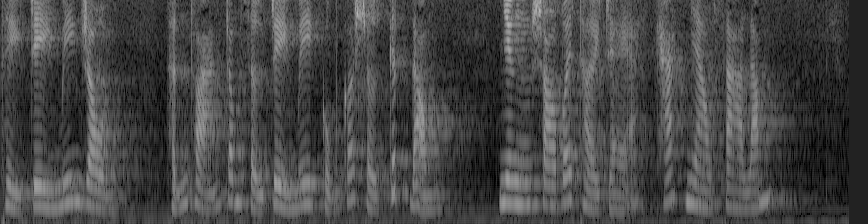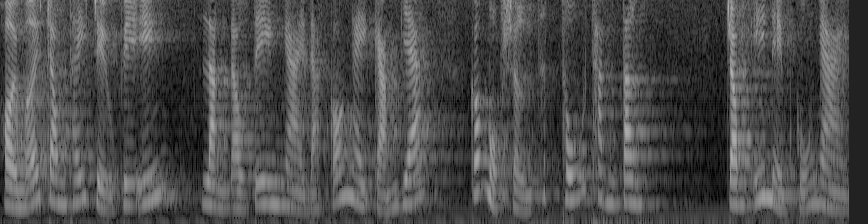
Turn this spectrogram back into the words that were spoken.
thì triền miên rồi. Thỉnh thoảng trong sự triền miên cũng có sự kích động, Nhưng so với thời trẻ khác nhau xa lắm. Hồi mới trông thấy Triệu Phi Yến, Lần đầu tiên Ngài đã có ngay cảm giác có một sự thích thú thanh tân. Trong ý niệm của Ngài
